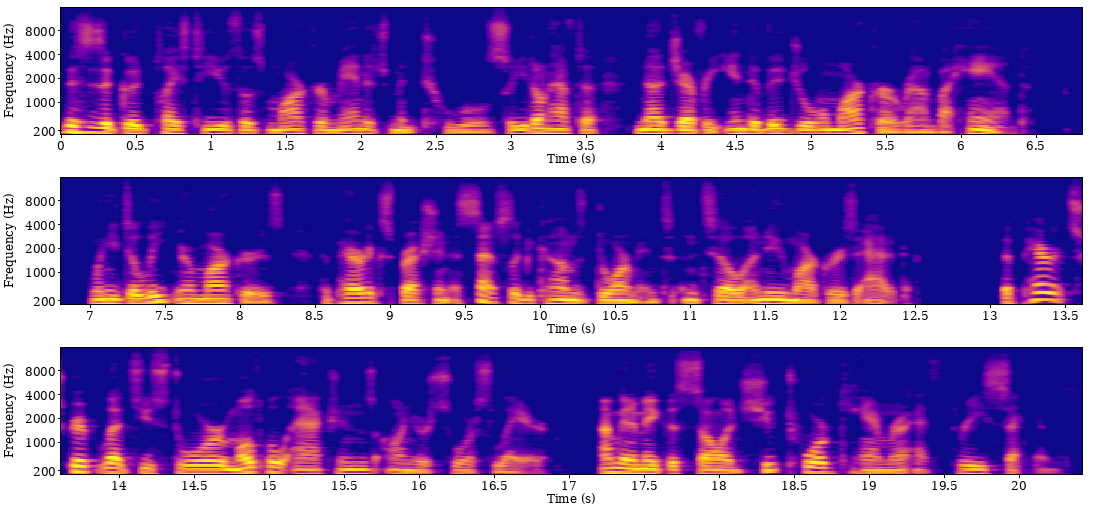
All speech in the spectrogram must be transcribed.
This is a good place to use those marker management tools so you don't have to nudge every individual marker around by hand. When you delete your markers, the parrot expression essentially becomes dormant until a new marker is added. The parrot script lets you store multiple actions on your source layer. I'm going to make the solid shoot toward camera at 3 seconds.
